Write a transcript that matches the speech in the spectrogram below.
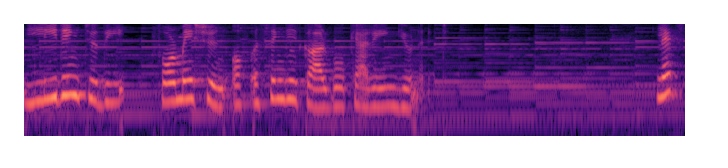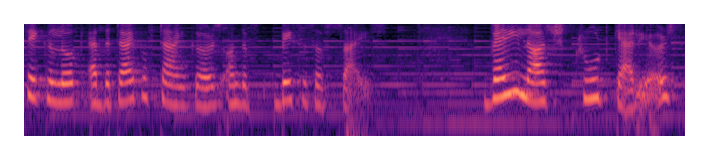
leading to the formation of a single cargo carrying unit. Let's take a look at the type of tankers on the basis of size. Very large crude carriers,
